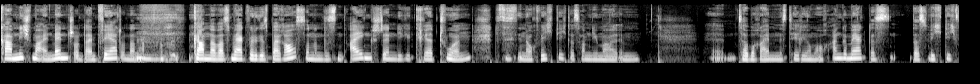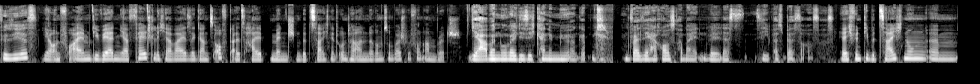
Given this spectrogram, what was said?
kam nicht mal ein Mensch und ein Pferd und dann kam da was Merkwürdiges bei raus, sondern das sind eigenständige Kreaturen. Das ist ihnen auch wichtig, das haben die mal im ähm, Zaubereiministerium auch angemerkt, dass das wichtig für sie ist. Ja, und vor allem, die werden ja fälschlicherweise ganz oft als Halbmenschen bezeichnet, unter anderem zum Beispiel von Umbridge. Ja, aber nur weil die sich keine Mühe gibt und weil sie herausarbeiten will, dass sie was Besseres ist. Ja, ich finde die Bezeichnung ähm,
